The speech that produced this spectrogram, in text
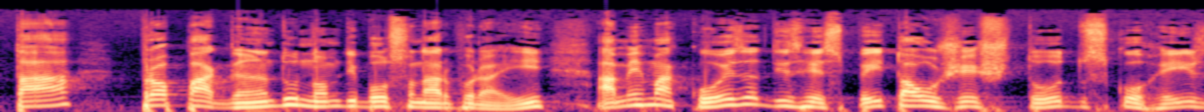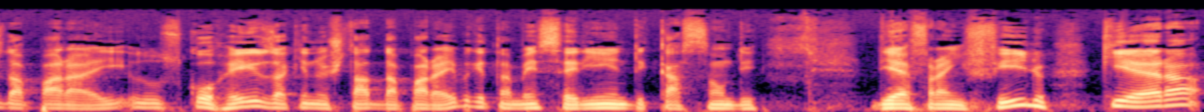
estar tá propagando o nome de Bolsonaro por aí. A mesma coisa diz respeito ao gestor dos Correios da Paraíba, os Correios aqui no estado da Paraíba, que também seria indicação de, de Efraim Filho, que era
